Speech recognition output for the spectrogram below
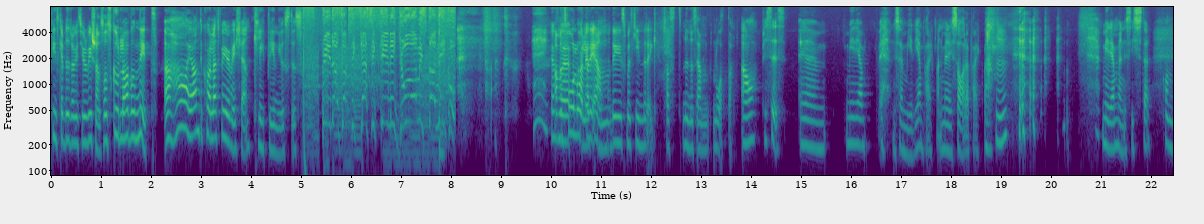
Finska bidraget till Eurovision som skulle ha vunnit. Aha, jag har inte kollat på Eurovision. Klipp in Justus. Ja, men två låtar i en. Det är som ett Kinderägg, fast minus en låt. då. Ja, precis. Um, Miriam... Eh, nu sa jag Miriam Parkman, men det är Sara Parkman. Mm. Miriam, hennes syster. Kon-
